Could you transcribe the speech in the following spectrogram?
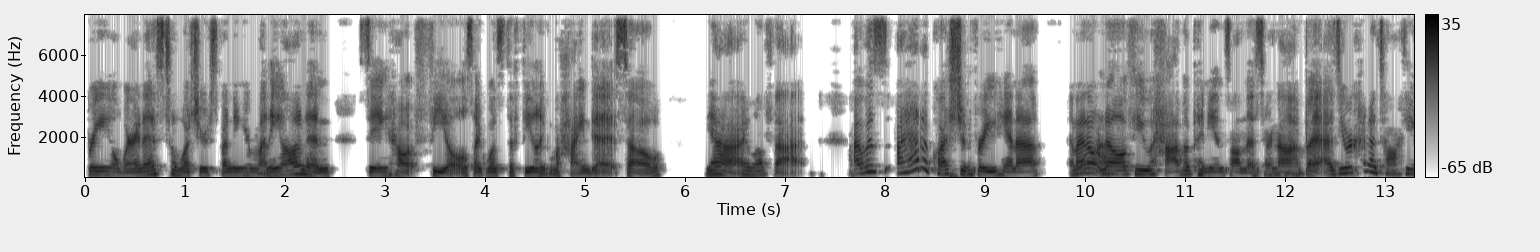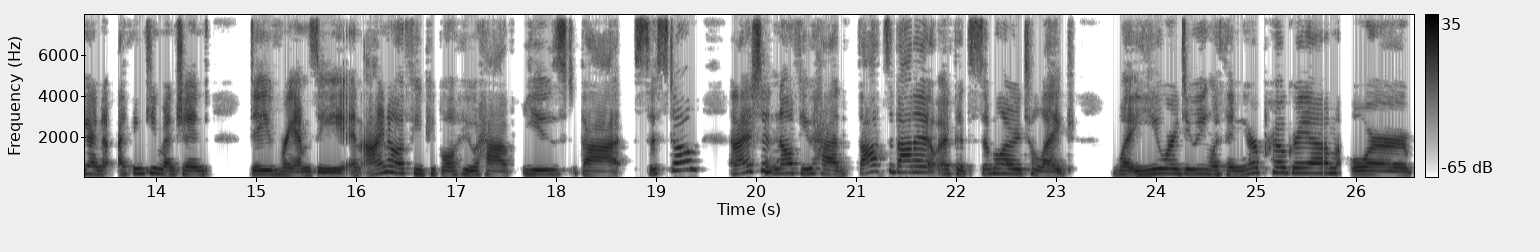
bringing awareness to what you're spending your money on and seeing how it feels. Like what's the feeling behind it? So yeah, I love that. I was, I had a question for you, Hannah. And yeah. I don't know if you have opinions on this or not, but as you were kind of talking, I, know, I think you mentioned Dave Ramsey. And I know a few people who have used that system. And I just didn't know if you had thoughts about it, if it's similar to like what you are doing within your program or,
